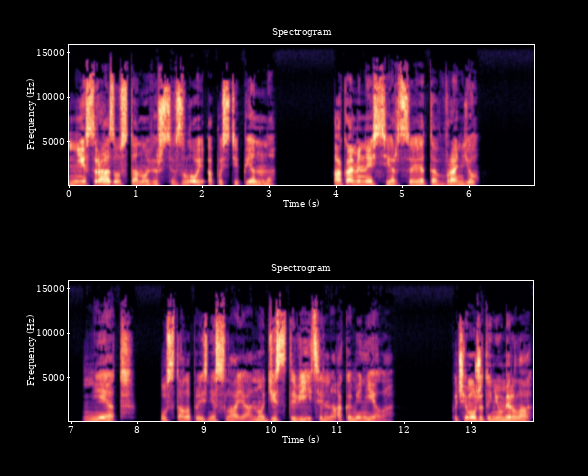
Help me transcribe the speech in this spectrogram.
не сразу становишься злой, а постепенно? А каменное сердце — это вранье?» «Нет», — устало произнесла я, — «оно действительно окаменело. Почему же ты не умерла?»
